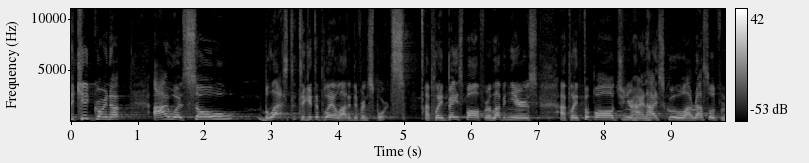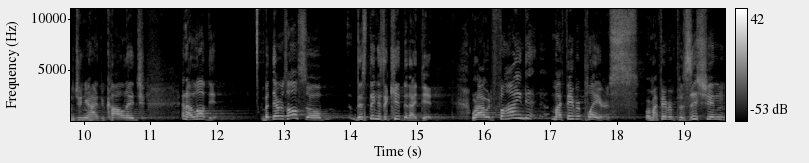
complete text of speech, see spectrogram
a kid growing up, I was so blessed to get to play a lot of different sports. I played baseball for 11 years. I played football, junior high and high school. I wrestled from junior high through college, and I loved it. But there was also this thing as a kid that I did where I would find my favorite players or my favorite position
